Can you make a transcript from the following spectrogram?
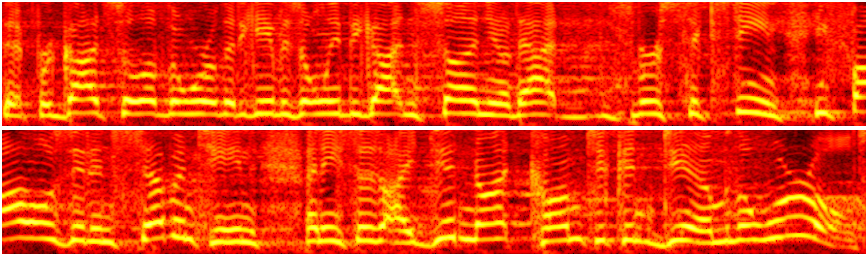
that for God so loved the world that he gave his only begotten Son, you know, that verse 16. He follows it in 17 and he says, I did not come to condemn the world.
